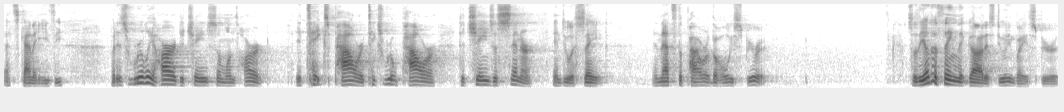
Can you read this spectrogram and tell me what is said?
that's kind of easy. But it's really hard to change someone's heart. It takes power, it takes real power to change a sinner into a saint. And that's the power of the Holy Spirit. So the other thing that God is doing by his Spirit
